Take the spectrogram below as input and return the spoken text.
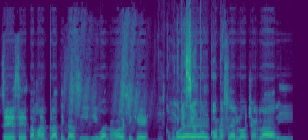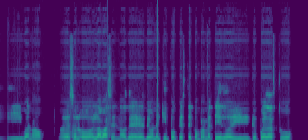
Sí, sí, estamos en pláticas y, bueno, ahora sí que comunicación poder conocerlo, charlar y, bueno, eso es la base, ¿no? De, de, un equipo que esté comprometido y que puedas tú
